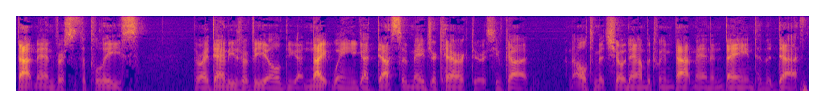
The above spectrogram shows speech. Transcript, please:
Batman versus the police, their identities revealed. You got Nightwing. You got deaths of major characters. You've got an ultimate showdown between Batman and Bane to the death.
